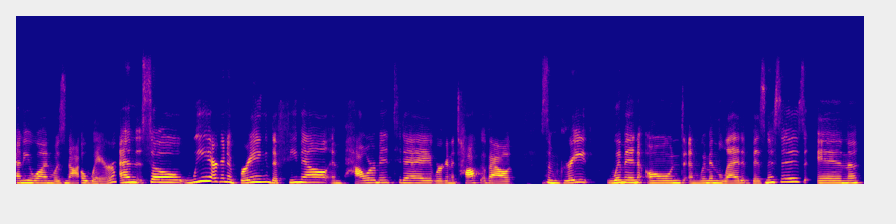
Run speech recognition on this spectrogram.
anyone was not aware. And so we are going to bring the female empowerment today. We're going to talk about some great women owned and women led businesses in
